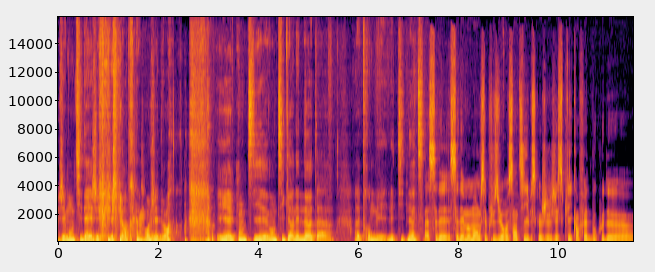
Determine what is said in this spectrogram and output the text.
J'ai mon petit déj, je suis en train de manger devant, et avec mon petit, mon petit carnet de notes à, à prendre mes, mes petites notes. Bah, c'est des, des, moments où c'est plus du ressenti, parce que j'explique en fait beaucoup de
